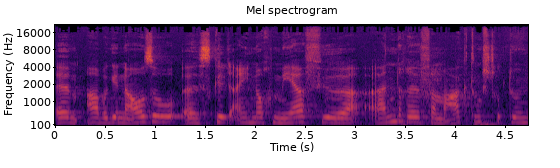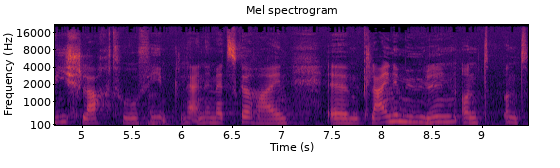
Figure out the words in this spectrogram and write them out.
Ähm, aber genauso, äh, es gilt eigentlich noch mehr für andere Vermarktungsstrukturen wie Schlachthof, wie kleine Metzgereien, ähm, kleine Mühlen und, und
